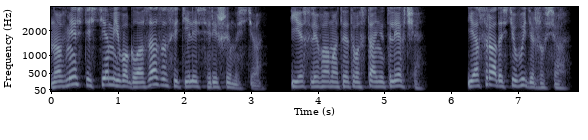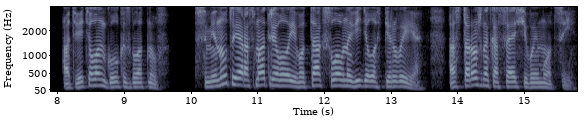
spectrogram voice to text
но вместе с тем его глаза засветились решимостью. «Если вам от этого станет легче, я с радостью выдержу все», ответил он, гулко сглотнув. С минуту я рассматривала его так, словно видела впервые, осторожно касаясь его эмоций.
